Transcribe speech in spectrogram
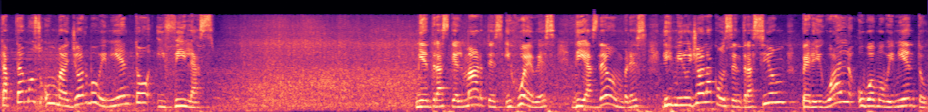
captamos un mayor movimiento y filas mientras que el martes y jueves, días de hombres, disminuyó la concentración, pero igual hubo movimiento.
